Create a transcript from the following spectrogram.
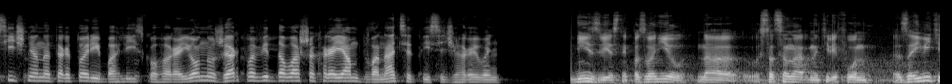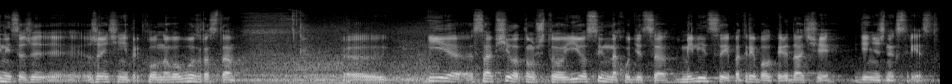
січня на території Баглійського району жертва віддала шахраям 12 тисяч гривень. Неизвестный позвонил на стационарный телефон заявительницы, же- женщине преклонного возраста, э, и сообщил о том, что ее сын находится в милиции и потребовал передачи денежных средств.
